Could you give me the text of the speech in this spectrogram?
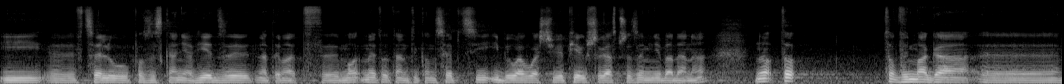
i y, w celu pozyskania wiedzy na temat y, metod antykoncepcji i była właściwie pierwszy raz przeze mnie badana, no to to wymaga, e,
